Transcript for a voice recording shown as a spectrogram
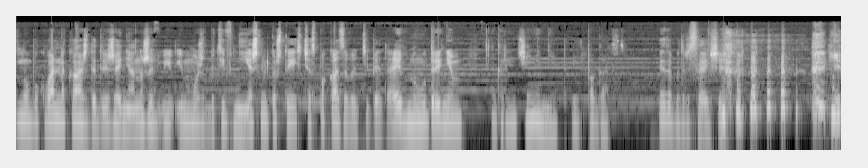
ну, буквально каждое движение, оно же и, и может быть и внешним, то, что я сейчас показываю тебе, да, и внутренним. Ограничений нет, есть богатство. Это потрясающе. я,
